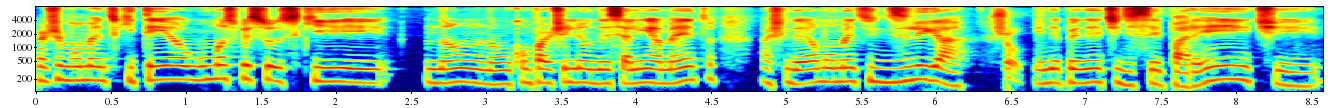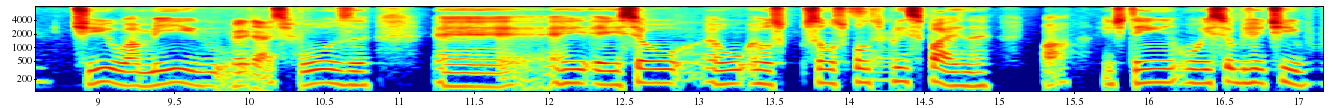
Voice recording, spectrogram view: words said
A partir do momento que tem algumas pessoas que não, não compartilham desse alinhamento, acho que daí é o momento de desligar. Show. Independente de ser parente, tio, amigo, Verdade. esposa. É, é, é- esse é o, é o- é os- são os pontos Certo. principais, né? Ó, a gente tem esse objetivo.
